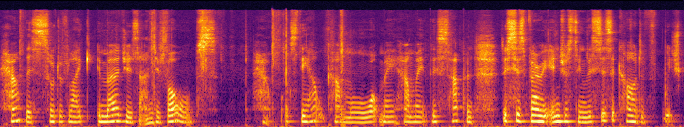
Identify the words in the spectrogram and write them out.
how this sort of like emerges and evolves. How, what's the outcome or what may how may this happen? This is very interesting. This is a card of which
